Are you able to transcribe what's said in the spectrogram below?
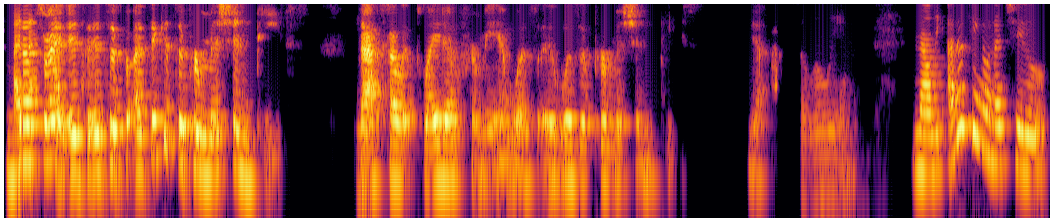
that's right. It's it's a I think it's a permission piece that's how it played out for me. It was it was a permission piece. Yeah. Absolutely. Now, the other thing I wanted to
